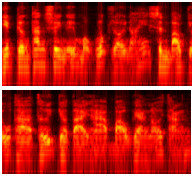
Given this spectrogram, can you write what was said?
Diệp Trường Thanh suy nghĩ một lúc rồi nói, xin bảo chủ tha thứ cho tại hạ bạo gan nói thẳng.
